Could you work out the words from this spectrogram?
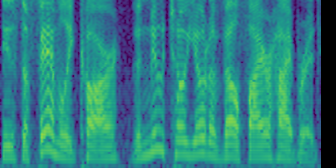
Is the family car the new Toyota Velfire Hybrid?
